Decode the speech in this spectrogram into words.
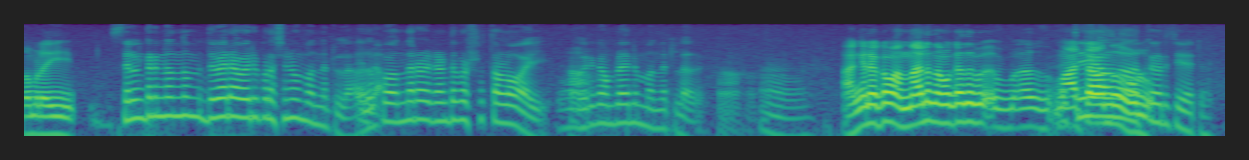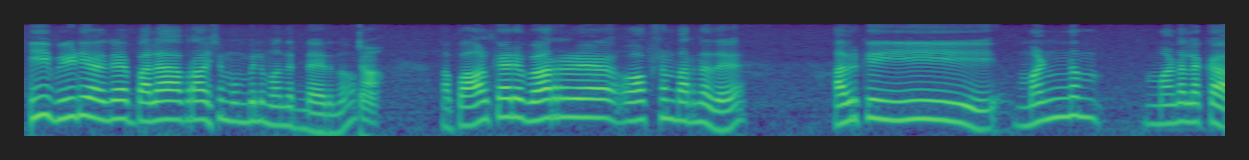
നമ്മുടെ ഈ സിലിണ്ടറിനൊന്നും ഇതുവരെ ഒരു പ്രശ്നവും വന്നിട്ടില്ല. അതിപ്പോൾ ഒന്നര രണ്ട് വർഷത്തോളമായി. ഒരു കംപ്ലൈന്റും വന്നിട്ടില്ല അത്. അങ്ങനെയൊക്കെ വന്നാലും നമുക്കത് തീർച്ചയായിട്ടും. ഈ വീഡിയോ അതിന്റെ പല പ്രാവശ്യം മുമ്പിൽ വന്നിട്ടുണ്ടായിരുന്നു. അപ്പൊ അപ്പോൾ ആൾക്കാർ വേറൊരു ഓപ്ഷൻ പറഞ്ഞത് അവർക്ക് ഈ മണ്ണും മണലൊക്കെ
